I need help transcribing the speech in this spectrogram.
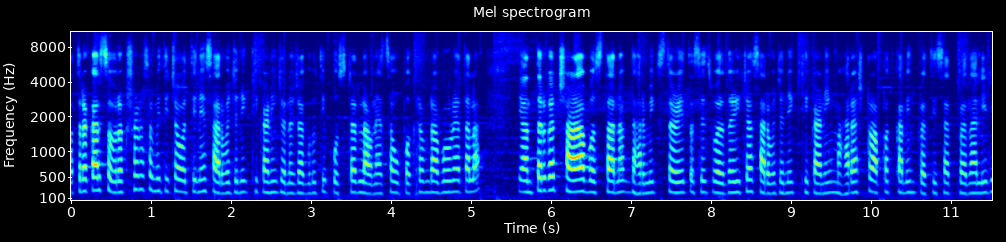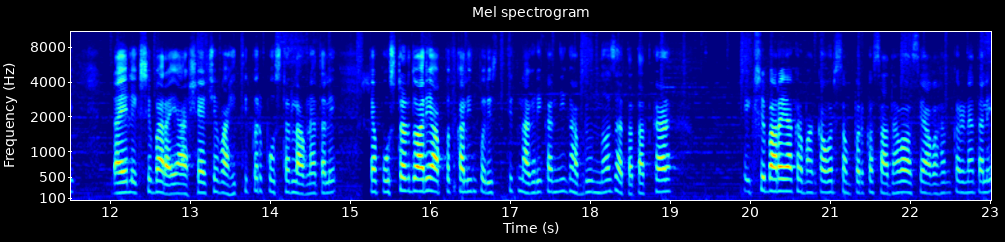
पत्रकार संरक्षण समितीच्या वतीने सार्वजनिक ठिकाणी जनजागृती पोस्टर लावण्याचा उपक्रम राबवण्यात आला. या अंतर्गत शाळा बसस्थानक धार्मिक स्थळे तसेच वर्दळीच्या सार्वजनिक ठिकाणी महाराष्ट्र आपत्कालीन प्रतिसाद प्रणाली डायल एकशे बारा या आशयाचे माहितीपर पोस्टर लावण्यात आले. या पोस्टरद्वारे आपत्कालीन परिस्थितीत नागरिकांनी घाबरून न जाता तात्काळ एकशे बारा या क्रमांकावर संपर्क साधावा असे आवाहन करण्यात आले.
